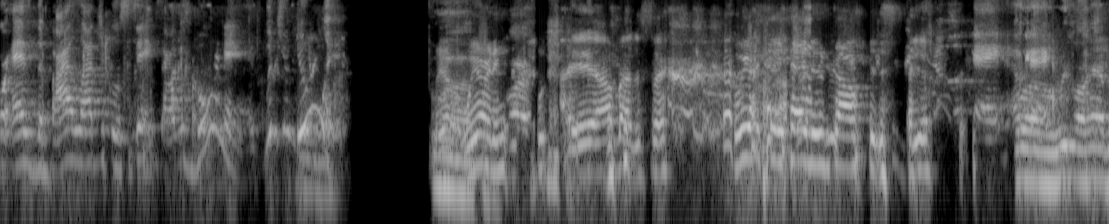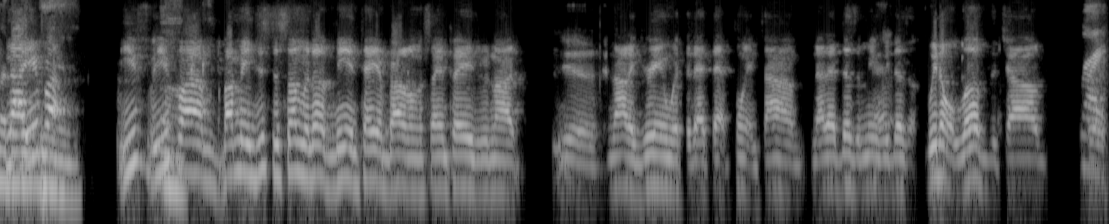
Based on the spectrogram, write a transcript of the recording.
or as the biological sex I was born as? What you doing? Yeah, we already- Yeah, I'm about to say. We already had this conversation. Yeah. Okay, okay. Well, we gonna have it. Nah, you the. You you Uh-huh. find I mean just to sum it up, me and Tay about on the same page. We're not Yeah. not agreeing with it at that point in time. Now that doesn't mean we doesn't we don't love the child. Right.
